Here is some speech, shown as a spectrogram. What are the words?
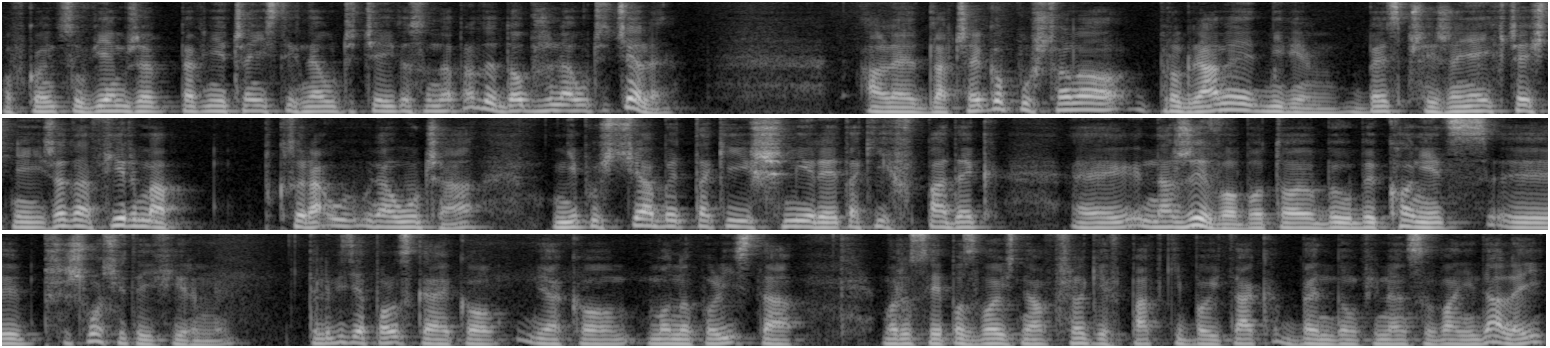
bo w końcu wiem, że pewnie część z tych nauczycieli to są naprawdę dobrzy nauczyciele ale dlaczego puszczono programy, nie wiem, bez przejrzenia ich wcześniej? Żadna firma, która naucza, nie puściłaby takiej szmiry, takich wpadek e, na żywo, bo to byłby koniec e, przyszłości tej firmy. Telewizja Polska jako, jako monopolista może sobie pozwolić na wszelkie wpadki, bo i tak będą finansowani dalej,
